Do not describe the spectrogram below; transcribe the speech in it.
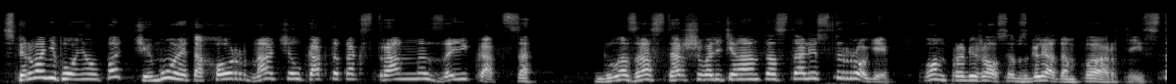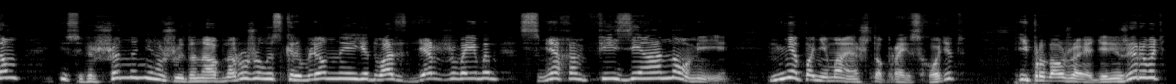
сперва не понял, почему это хор начал как-то так странно заикаться. Глаза старшего лейтенанта стали строги. Он пробежался взглядом по артистам и совершенно неожиданно обнаружил искривленные едва сдерживаемым смехом физиономии. Не понимая, что происходит, и продолжая дирижировать,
